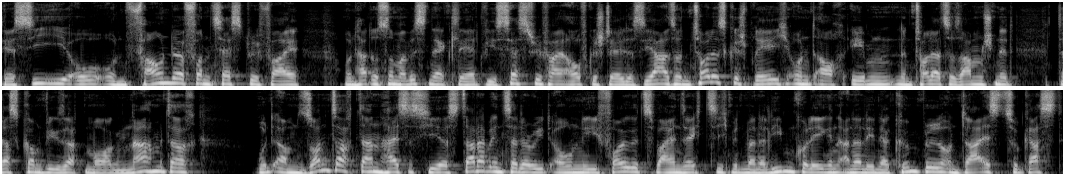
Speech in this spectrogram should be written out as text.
der CEO und Founder von Sestrify und hat uns nochmal ein bisschen erklärt, wie Sestrify aufgestellt ist. Ja, also ein tolles Gespräch und auch eben ein toller Zusammenschnitt. Das kommt, wie gesagt, morgen Nachmittag. Und am Sonntag dann heißt es hier Startup Insider Read Only, Folge 62 mit meiner lieben Kollegin Annalena Kümpel. Und da ist zu Gast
